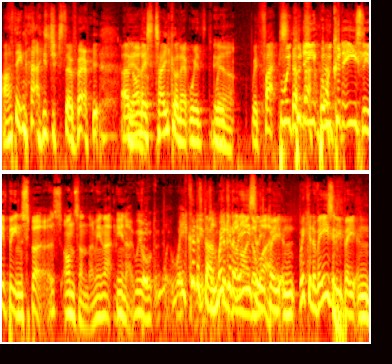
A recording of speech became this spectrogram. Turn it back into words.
I think that is just a very an Yeah. honest take on it with with, Yeah. With facts. But we could, e- but we could easily have beaten Spurs on Sunday. I mean, that you know, we were. we could have done. We could have either easily beaten. We could have easily beaten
